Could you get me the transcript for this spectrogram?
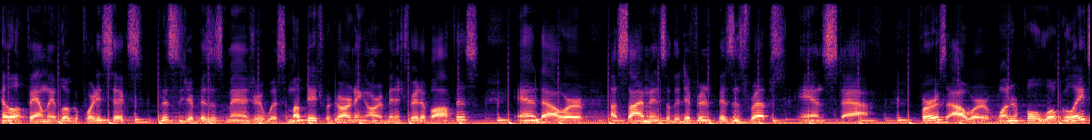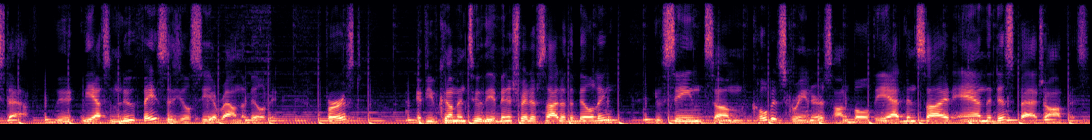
Hello, family of Local 46. This is your business manager with some updates regarding our administrative office and our assignments of the different business reps and staff. First, our wonderful local aid staff. We, we have some new faces you'll see around the building. First, if you've come into the administrative side of the building, you've seen some COVID screeners on both the admin side and the dispatch office.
